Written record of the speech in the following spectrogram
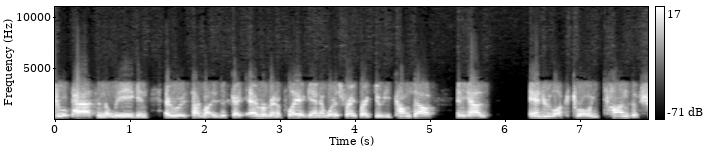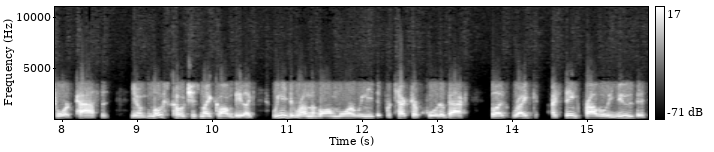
threw a pass in the league. And everybody was talking about, is this guy ever going to play again? And what does Frank Reich do? He comes out and he has Andrew Luck throwing tons of short passes. You know, most coaches might call and be like, we need to run the ball more. We need to protect our quarterback. But Reich, I think, probably knew that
